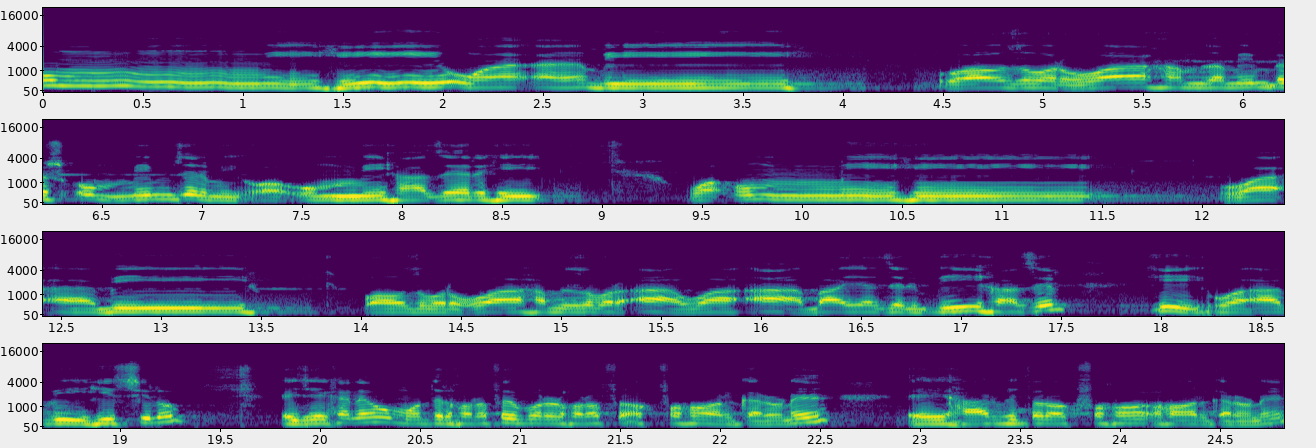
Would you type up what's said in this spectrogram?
উম্মিহি ওয়া আবি ওয়া জবর ওয়া হামজা মিম পেশ উম, মিম জের মি ওয়া উম্মি হাজের হি ওয়া উম্মিহি ওয়া আবি ওয়া জবর ওয়া, হামজা জবর আ, ওয়া, আ, বা ইয়াজের বি হাজের হি, ওয়া আবি হি ছিল। এই যে এখানেও মদের হরফের পরের হরফে অক্ফ হওয়ার কারণে, এই হার ভিতর অক্ফ হওয়ার কারণে,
